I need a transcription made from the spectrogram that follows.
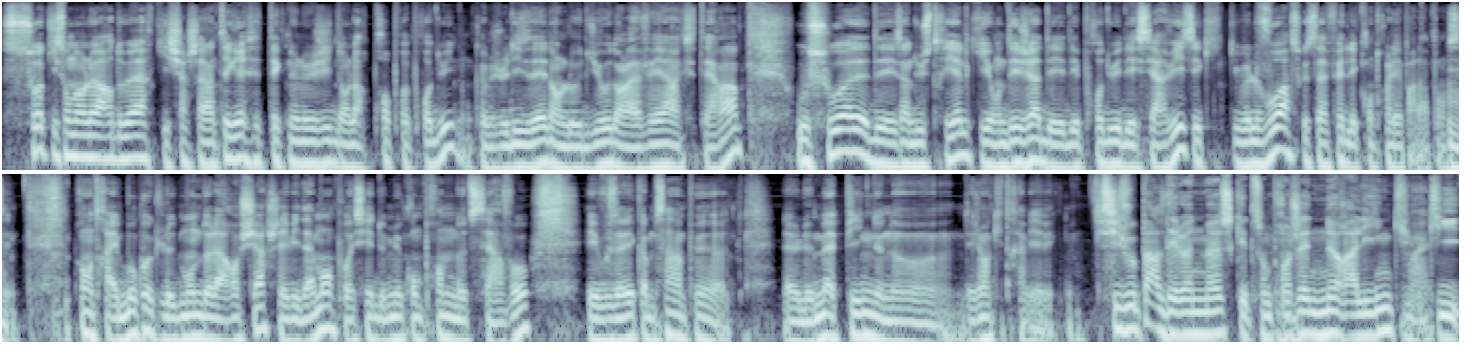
soit qui sont dans le hardware, qui cherchent à intégrer cette technologie dans leurs propres produits, donc comme je le disais dans l'audio, dans la VR, etc. Ou soit des industriels qui ont déjà des, des produits et des services et qui, qui, veulent voir ce que ça fait de les contrôler par la pensée. Mmh. Après on travaille beaucoup avec le monde de la recherche évidemment pour essayer de mieux comprendre notre cerveau et vous avez comme ça un peu le, le mapping de nos des gens qui travaillent avec nous. Si je vous parle d'Elon Musk et de son projet Neuralink Ouais. qui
